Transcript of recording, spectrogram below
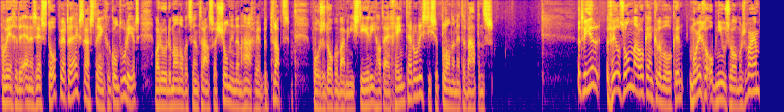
Vanwege de NSS-stop werd er extra streng gecontroleerd, waardoor de man op het Centraal Station in Den Haag werd betrapt. Volgens het Openbaar Ministerie had hij geen terroristische plannen met de wapens. Het weer, veel zon, maar ook enkele wolken. Morgen opnieuw zomers warm.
